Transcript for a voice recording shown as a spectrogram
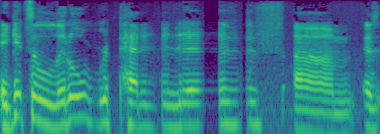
it gets a little repetitive, um, as,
